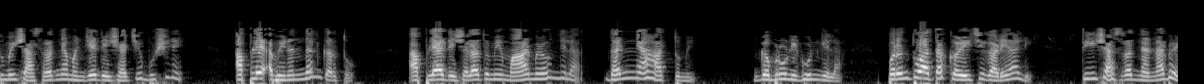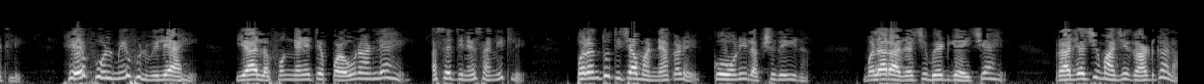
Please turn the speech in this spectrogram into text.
तुम्ही शास्त्रज्ञ म्हणजे देशाची भूषणे. आपले अभिनंदन करतो. आपल्या देशाला तुम्ही माळ मिळवून दिलात. धन्य आहात तुम्ही. गबरू निघून गेला. परंतु आता कळीची गाडी आली. ती शास्त्रज्ञांना भेटली. हे फूल मी फुलविले आहे. या लफंग्याने ते पळवून आणले आहे असे तिने सांगितले. परंतु तिच्या म्हणण्याकडे कोणी लक्ष देईना. मला राजाची भेट घ्यायची आहे. राजाची माझी गाठ घाला.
